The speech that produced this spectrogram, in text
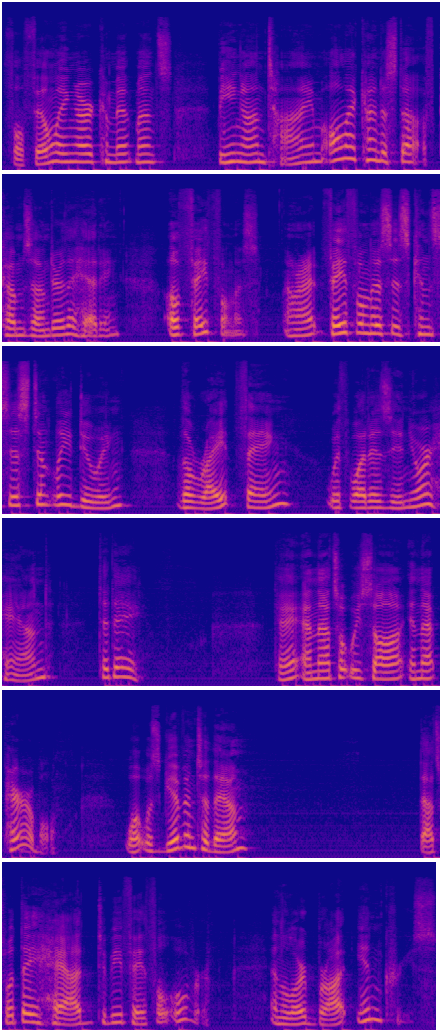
fulfilling our commitments, being on time, all that kind of stuff comes under the heading of faithfulness. All right? Faithfulness is consistently doing the right thing with what is in your hand today. Okay? And that's what we saw in that parable. What was given to them that's what they had to be faithful over. And the Lord brought increase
